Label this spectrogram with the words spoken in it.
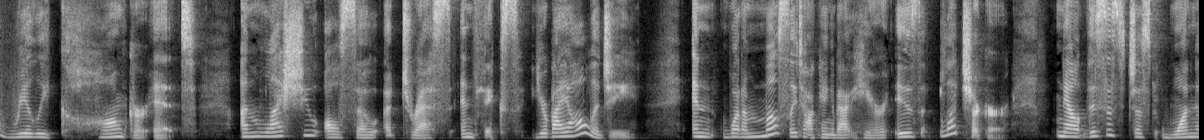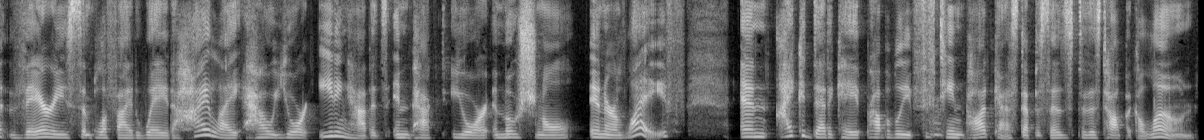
really conquer it unless you also address and fix your biology. And what I'm mostly talking about here is blood sugar. Now, this is just one very simplified way to highlight how your eating habits impact your emotional inner life. And I could dedicate probably 15 podcast episodes to this topic alone.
